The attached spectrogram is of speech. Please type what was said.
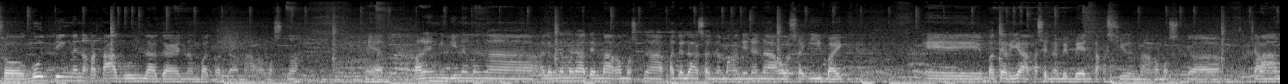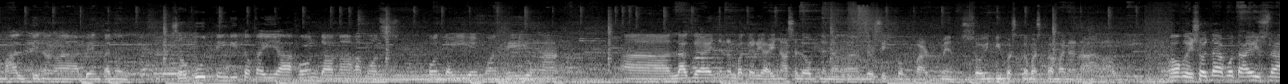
So good thing na nakatago yung lagayan ng baterya mga kamos no. Ayan. Parang hindi naman na alam naman natin mga kamos na kadalasan ng mga ninanakaw sa e-bike eh baterya kasi nabebenta kasi yun mga kamos ka tsaka mahal din ang ah, benta nun so good thing dito kay ah, Honda mga Honda EM1 eh yung ah, ah, lagayan niya ng baterya ay nasa loob na ng under seat compartment. So hindi basta-basta mananakaw. Okay, so dako tayo sa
